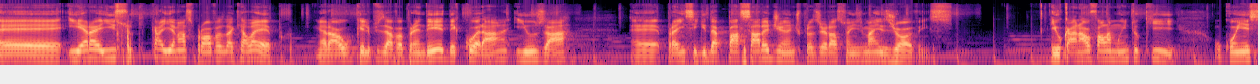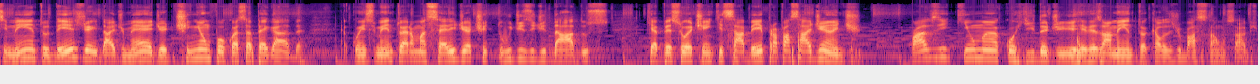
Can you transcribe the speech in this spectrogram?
É, e era isso que caía nas provas daquela época. Era algo que ele precisava aprender, decorar e usar é, para em seguida passar adiante para as gerações mais jovens. E o canal fala muito que o conhecimento, desde a Idade Média, tinha um pouco essa pegada. O conhecimento era uma série de atitudes e de dados que a pessoa tinha que saber para passar adiante. Quase que uma corrida de revezamento, aquelas de bastão, sabe?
